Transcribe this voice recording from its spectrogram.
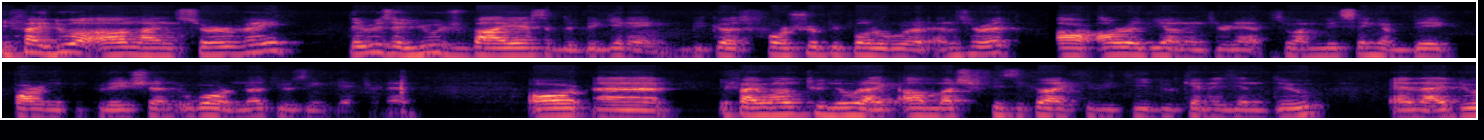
If I do an online survey, there is a huge bias at the beginning because for sure people who will answer it are already on internet. So I'm missing a big part of the population who are not using the internet. Or uh, if I want to know like how much physical activity do Canadians do, and I do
